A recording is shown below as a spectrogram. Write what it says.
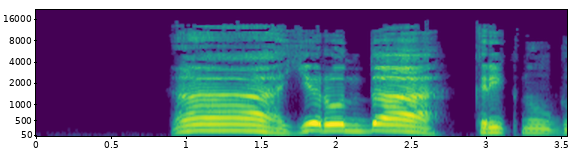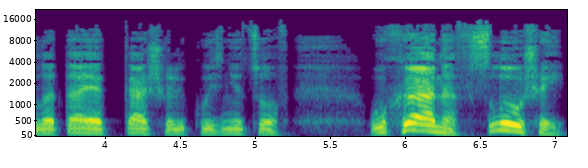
— А, ерунда! — крикнул, глотая кашель Кузнецов. — Уханов, слушай,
